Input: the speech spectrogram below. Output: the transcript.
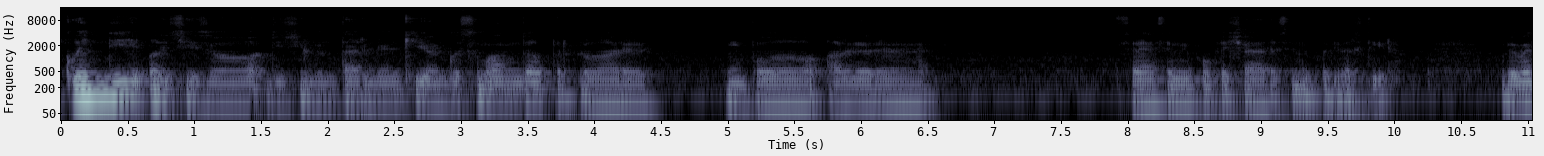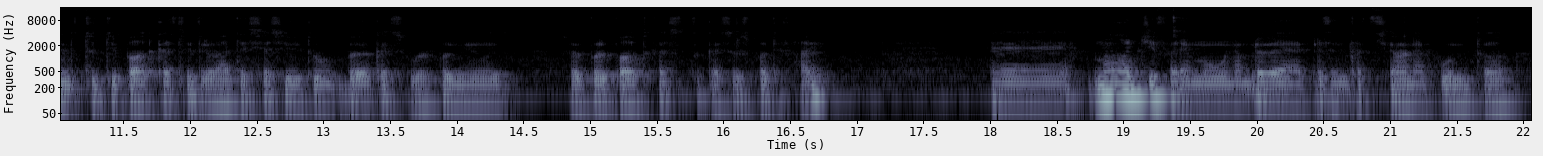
Quindi ho deciso di cimentarmi anch'io in questo mondo per provare un po' a vedere se, se mi può piacere, se mi può divertire. Ovviamente tutti i podcast li trovate sia su YouTube che su Apple News, su Apple Podcast che su Spotify. Eh, ma oggi faremo una breve presentazione appunto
